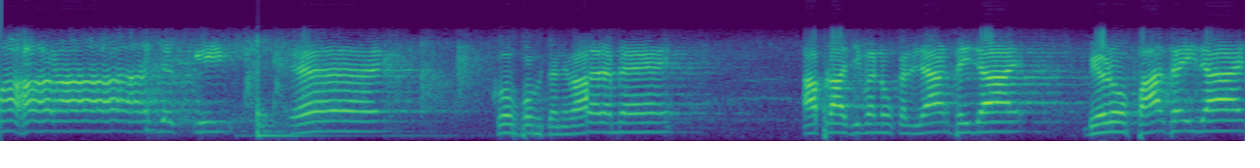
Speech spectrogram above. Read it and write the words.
મહારાજ કી ખૂબ ખૂબ ધન્યવાદ. એમને આપણા જીવનનું કલ્યાણ થઈ જાય, બેડો પાર થઈ જાય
